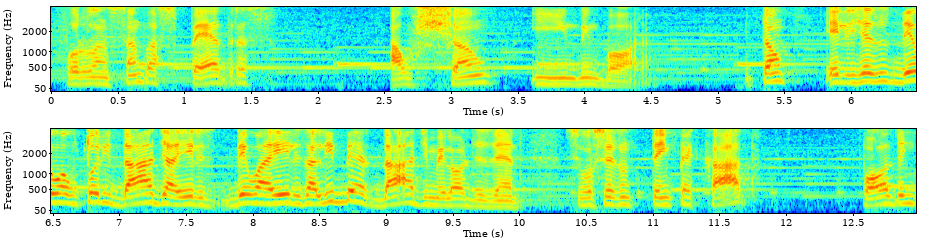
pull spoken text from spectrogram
foram lançando as pedras ao chão e indo embora. Então, ele, Jesus deu autoridade a eles, deu a eles a liberdade, melhor dizendo. Se vocês não têm pecado, podem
